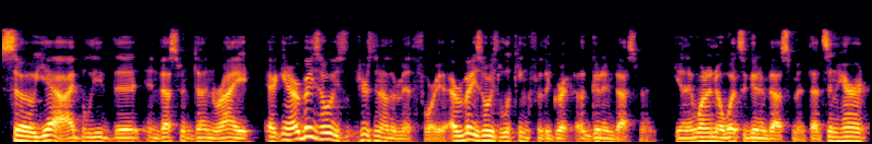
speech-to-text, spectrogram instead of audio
So yeah, I believe that investment done right. Uh, you know, everybody's always here's another myth for you. Everybody's always looking for the great a good investment. You know, they want to know what's a good investment. That's inherent.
